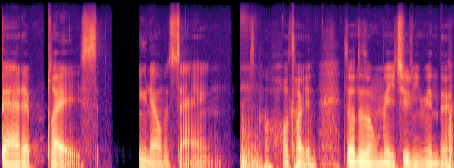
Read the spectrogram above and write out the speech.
better place。You know what I'm saying？好讨厌，知道那种美剧里面的，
